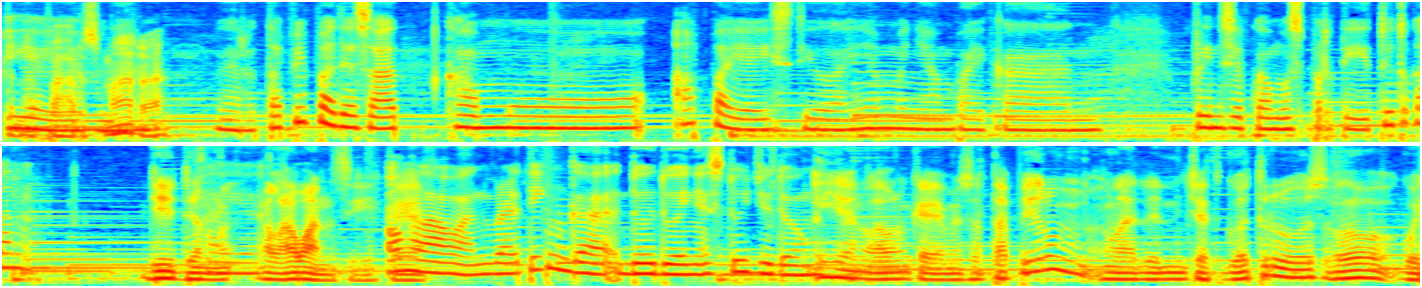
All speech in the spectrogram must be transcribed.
Iya, Kenapa iya, harus marah? Benar. Tapi pada saat kamu apa ya istilahnya menyampaikan prinsip kamu seperti itu itu kan Dia udah Kayak- ngelawan sih. oh Kayak, ngelawan. Berarti nggak dua-duanya setuju dong. iya ngelawan kayak misal tapi lo ngeladenin chat gue terus, lo gue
